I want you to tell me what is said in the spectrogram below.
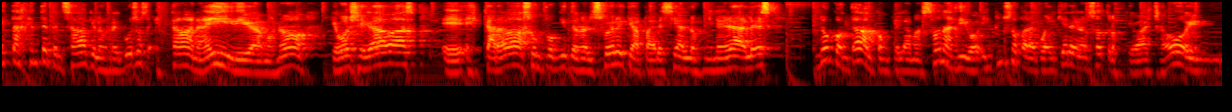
esta gente pensaba que los recursos estaban ahí, digamos, ¿no? Que vos llegabas, eh, escarbabas un poquito en el suelo y te aparecían los minerales. No contaban con que el Amazonas, digo, incluso para cualquiera de nosotros que vaya hoy,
